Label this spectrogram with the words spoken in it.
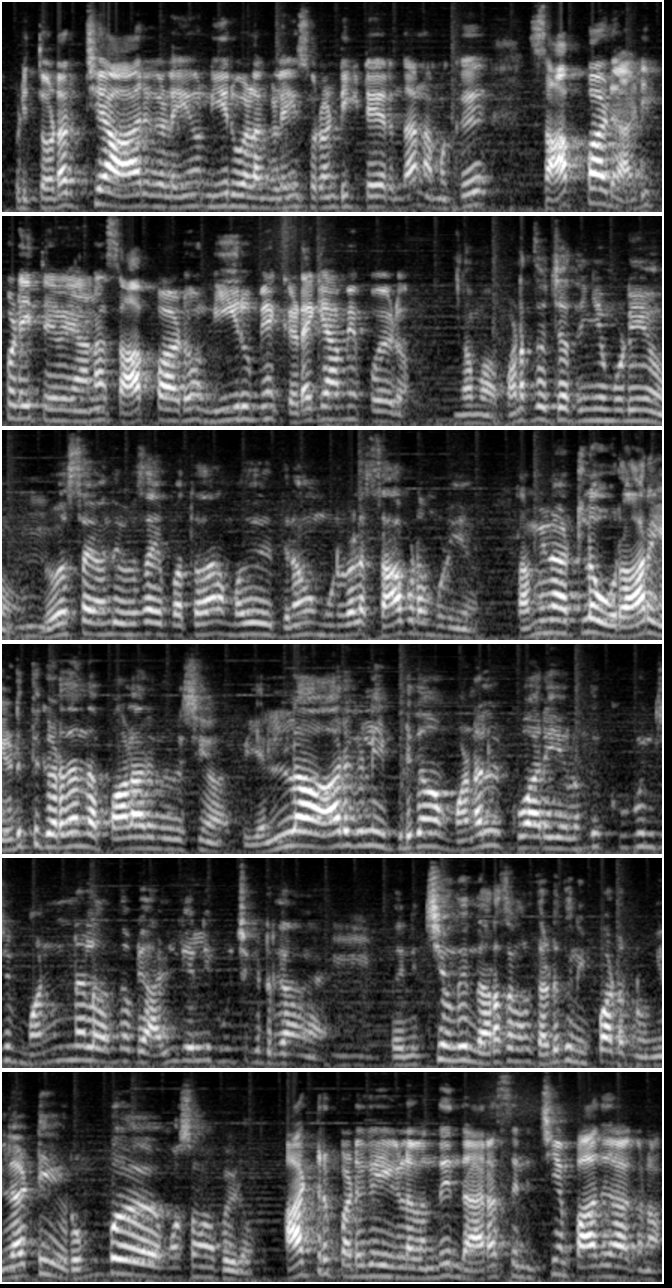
இப்படி தொடர்ச்சியா ஆறுகளையும் நீர்வளங்களையும் சுரண்டிக்கிட்டே இருந்தா நமக்கு சாப்பாடு அடிப்படை தேவையான சாப்பாடும் நீருமே கிடைக்காம போயிடும். ஆமா பணத்தை வச்சா திங்க முடியும். விவசாயம் வந்து விவசாயம் பார்த்தா தான் நம்ம தினமும் மூணு வேளை சாப்பிட முடியும் தமிழ்நாட்டுல ஒரு ஆறை எடுத்துக்கிட்டதான் இந்த பாலாறுங்கிற விஷயம். இப்ப எல்லா ஆறுகளையும் இப்படிதான் மணல் குவாரிகள் வந்து குவிஞ்சு மண்ணல வந்து அப்படியே அள்ளி அள்ளி குவிச்சுக்கிட்டு இருக்காங்க. அதை நிச்சயம் வந்து இந்த அரசாங்கம் தடுத்து நிப்பாட்டணும். இல்லாட்டி ரொம்ப மோசமா போயிடும். ஆற்றுப்படுகைகளை வந்து இந்த அரசு நிச்சயம் பாதுகாக்கணும்.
